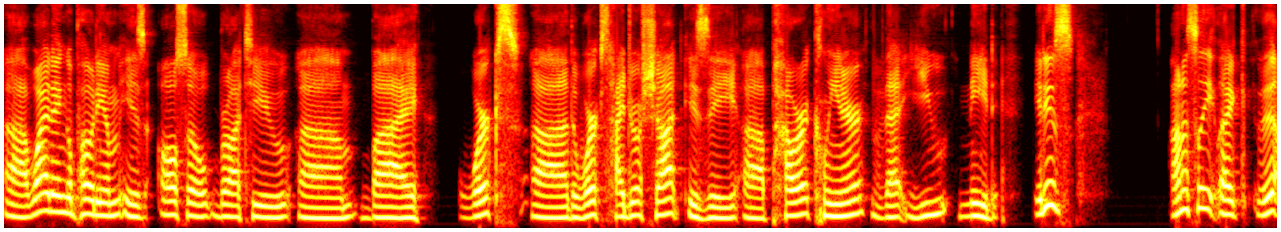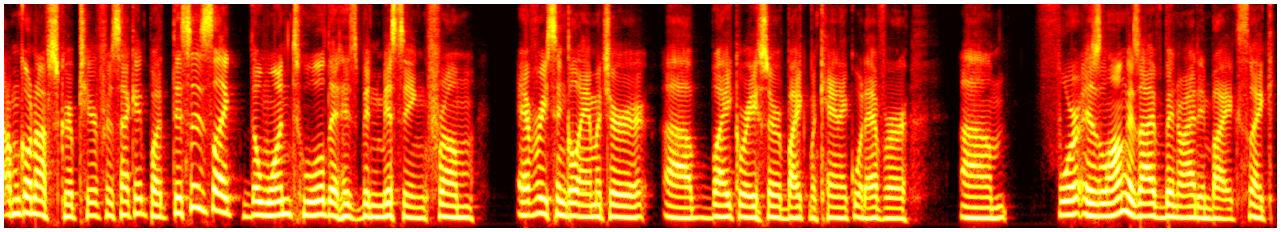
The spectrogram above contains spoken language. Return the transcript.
uh, Wide Angle Podium is also brought to you um, by WORX. Uh, the WORX Hydroshot is the uh, power cleaner that you need. It is honestly like I'm going off script here for a second, but this is like the one tool that has been missing from every single amateur uh, bike racer, bike mechanic, whatever, um, for as long as I've been riding bikes. Like,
